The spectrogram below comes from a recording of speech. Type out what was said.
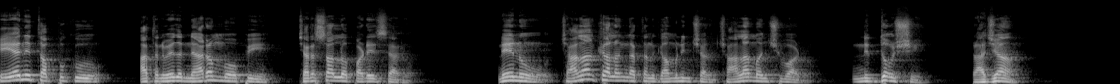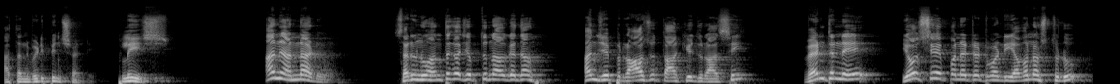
చేయని తప్పుకు అతని మీద నేరం మోపి చెరసాల్లో పడేశారు. నేను చాలా కాలంగా అతను గమనించాను. చాలా మంచివాడు నిర్దోషి. రాజా అతను విడిపించండి ప్లీజ్. అని అన్నాడు. సరే నువ్వు అంతగా చెప్తున్నావు కదా అని చెప్పి రాజు తాకీదు రాసి వెంటనే యోసేప్ అనేటటువంటి యవనస్తుడు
